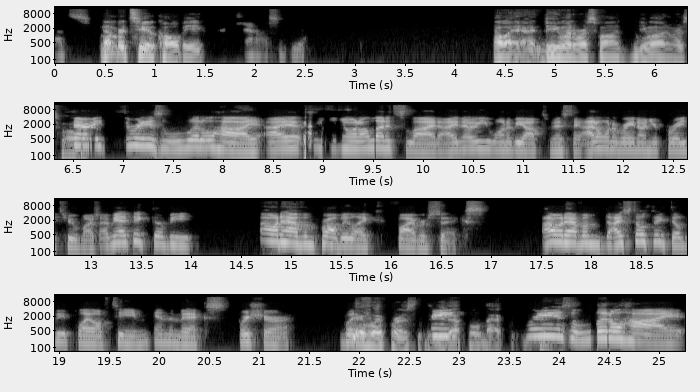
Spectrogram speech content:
That's number two, Colby. Generous of you. Oh wait, do you want to respond? Do you want to respond? Very three is a little high. I, you know what? I'll let it slide. I know you want to be optimistic. I don't want to rain on your parade too much. I mean, I think they'll be. I would have them probably like five or six. I would have them. I still think they'll be a playoff team in the mix for sure. But Can't wait for us to three, do that pullback. Three is a little high.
